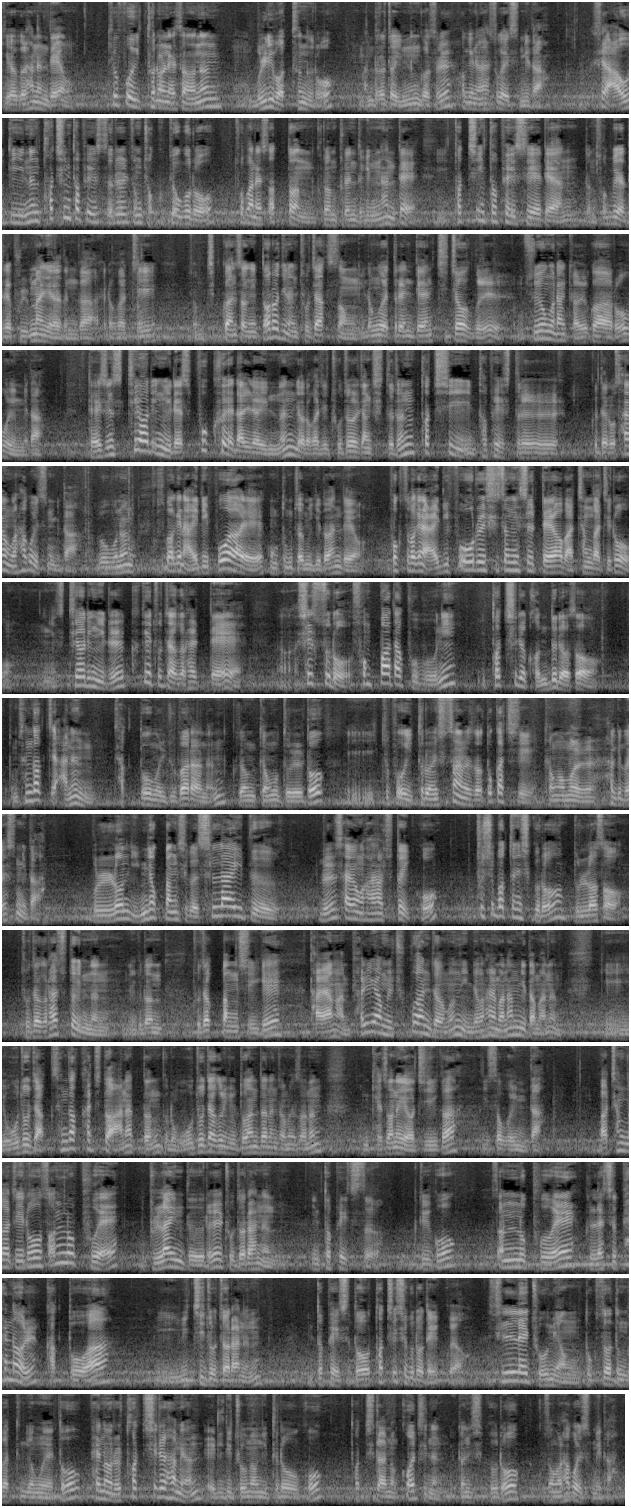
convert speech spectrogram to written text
기억을 하는데요. Q4 e-tron에서는 물리 버튼으로 만들어져 있는 것을 확인을 할 수가 있습니다. 사실 아우디는 터치 인터페이스를 좀 적극적으로 초반에 썼던 그런 브랜드기는 한데 이 터치 인터페이스에 대한 어떤 소비자들의 불만이라든가 여러 가지 좀 직관성이 떨어지는 조작성 이런 것들에 대한 지적을 수용을 한 결과로 보입니다. 대신 스티어링 휠에 스포크에 달려 있는 여러 가지 조절 장치들은 터치 인터페이스들을 그대로 사용을 하고 있습니다. 이 부분은 폭스바겐 ID4와의 공통점이기도 한데요. 폭스바겐 ID4를 시승했을 때와 마찬가지로 steering wheel을 크게 조작을 할때 어, 실수로 손바닥 부분이 터치를 건드려서 좀 생각지 않은 작동을 유발하는 그런 경우들도 이 Q4 e-tron을 시승하면서 똑같이 경험을 하기도 했습니다. 물론 입력 방식을 슬라이드를 사용할 수도 있고 푸시 버튼식으로 눌러서 조작을 할 수도 있는 그런 조작 방식의 다양한 편리함을 추구한 점은 인정을 할 만합니다만은 이 오조작 생각하지도 않았던 그런 오조작을 유도한다는 점에서는 좀 개선의 여지가 있어 보입니다. 마찬가지로 썬루프의 블라인드를 조절하는 인터페이스 그리고 썬루프의 글래스 패널 각도와 위치 조절하는 인터페이스도 터치식으로 되어 있고요. 실내 조명, 독서 등 같은 경우에도 패널을 터치를 하면 LED 조명이 들어오고 터치를 하면 꺼지는 이런 식으로 구성을 하고 있습니다.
